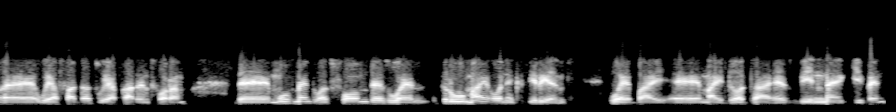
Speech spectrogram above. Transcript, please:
uh, We Are Fathers, We Are Parents Forum. The movement was formed as well through my own experience whereby uh, my daughter has been uh, given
